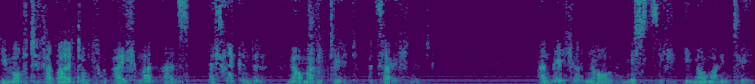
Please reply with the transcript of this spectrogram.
die Mordverwaltung von Eichmann als erschreckende Normalität bezeichnet? An welcher Norm misst sich die Normalität?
